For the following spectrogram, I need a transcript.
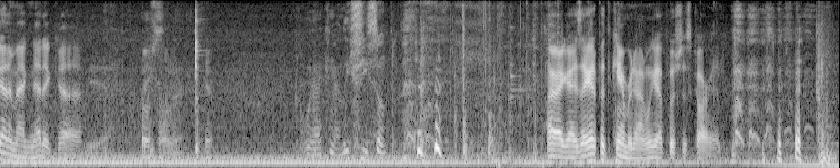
Got a magnetic uh, Yeah. post on it. Yeah. Well, I can at least see something. All right, guys, I got to put the camera down. We got to push this car in.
